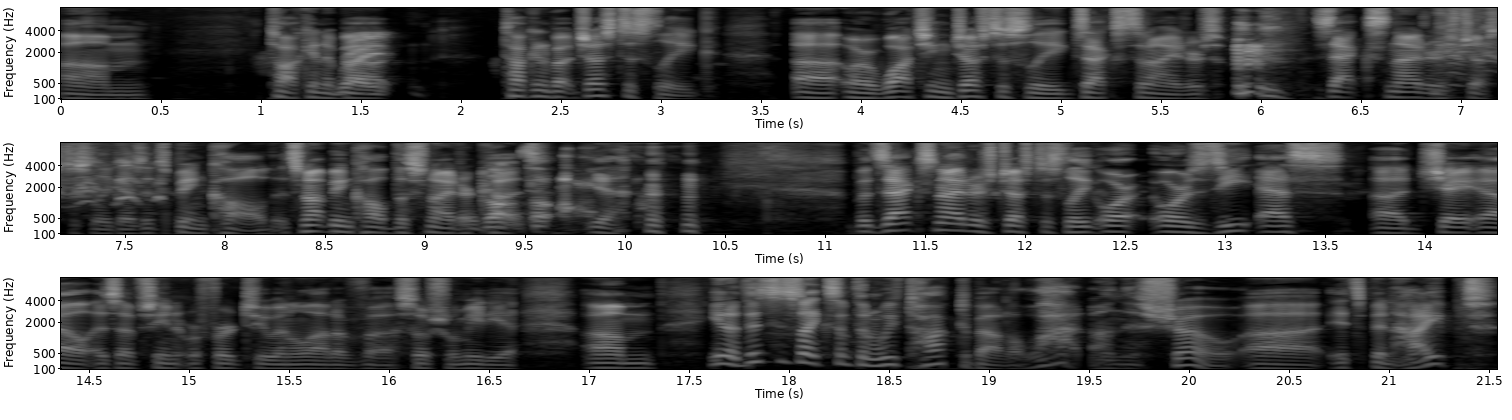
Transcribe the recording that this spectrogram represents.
um talking about Right. Talking about Justice League uh, or watching Justice League, Zack Snyder's Zack Snyder's Justice League as it's being called. It's not being called the Snyder Cut. Yeah. But Zack Snyder's Justice League, or or ZSJL, as I've seen it referred to in a lot of uh, social media, um, you know, this is like something we've talked about a lot on this show. Uh, it's been hyped.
